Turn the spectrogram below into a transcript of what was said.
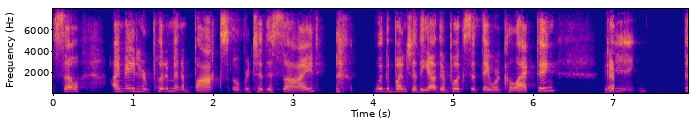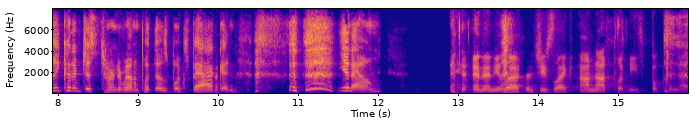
So I made her put them in a box over to the side with a bunch of the other books that they were collecting yeah. They could have just turned around and put those books back and, you know. And then you left, and she's like, I'm not putting these books in that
